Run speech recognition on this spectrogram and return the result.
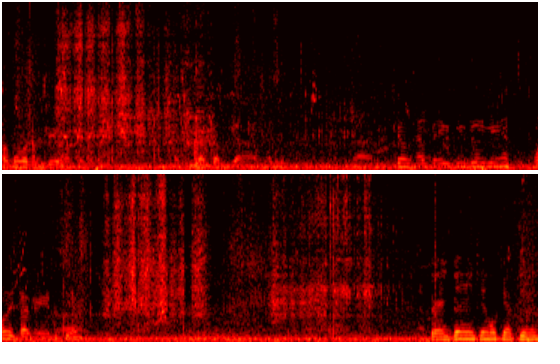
I hope that wasn't true. come together. That's it. Killing that baby, you doing it again? One of these times you're gonna get to see him. Bang, bang, camel cat gang.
